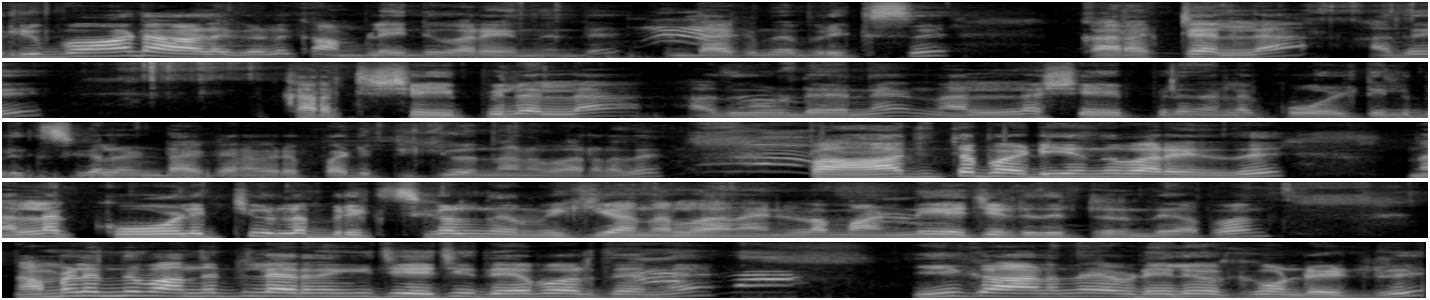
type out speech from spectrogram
ഒരുപാട് ആളുകൾ കംപ്ലൈന്റ് പറയുന്നുണ്ട്. ഉണ്ടാക്കുന്ന ബ്രിക്സ് കറക്റ്റ് അല്ല അത് കറക്റ്റ് ഷേപ്പിലല്ല അതുകൊണ്ട് തന്നെ നല്ല ഷേപ്പിൽ നല്ല ക്വാളിറ്റിയിൽ ബ്രിക്സുകൾ ഉണ്ടാക്കാൻ അവരെ പഠിപ്പിക്കൂ എന്നാണ് പറഞ്ഞത്. അപ്പോൾ ആദ്യത്തെ പടി എന്ന് പറയുന്നത് നല്ല ക്വാളിറ്റിയുള്ള ബ്രിക്സുകൾ നിർമ്മിക്കുക എന്നുള്ളതാണ്. അതിനുള്ള മണ്ണ് ചേച്ചി എടുത്തിട്ടുണ്ട്. അപ്പം നമ്മളിന്ന് വന്നിട്ടില്ലായിരുന്നെങ്കിൽ ചേച്ചി ഇതേപോലെ തന്നെ ഈ കാണുന്ന എവിടെയെങ്കിലുമൊക്കെ കൊണ്ടുപോയിട്ട്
